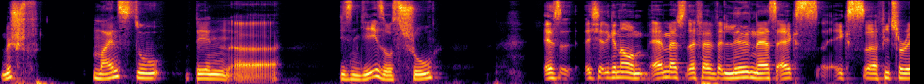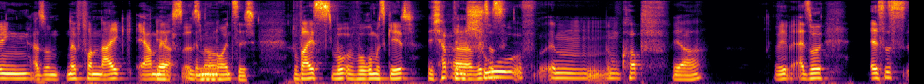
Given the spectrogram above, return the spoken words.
Mischf? Meinst du den äh, diesen Jesus-Schuh? ist, ich, genau, MSFF Lil Nas X, X äh, featuring, also ne, von Nike Air Max ja, 97. Genau. Du weißt, wo, worum es geht? Ich habe den äh, Schuh im, im Kopf, ja. Also, es ist,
